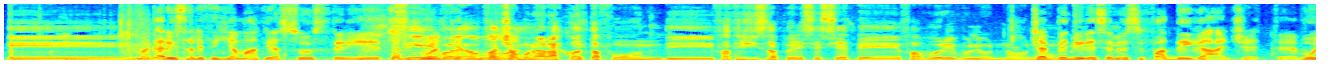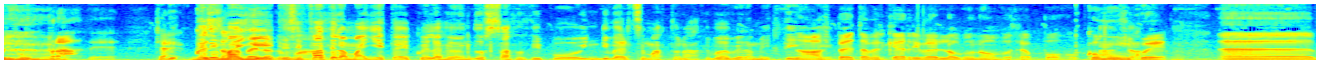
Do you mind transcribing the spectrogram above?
e Magari sarete chiamati a sostenerci Sì, in qualche vogliamo- modo. facciamo una raccolta fondi, fateci sapere se siete favorevoli o no. Cioè, per dire, se noi si fa dei gadget, voi li comprate. Cioè, De- questa delle magliette, se fate la maglietta che è quella che ho indossato tipo in diverse mattonate, voi ve la mettete? No, aspetta perché arriva il logo nuovo tra poco. Comunque, eh,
